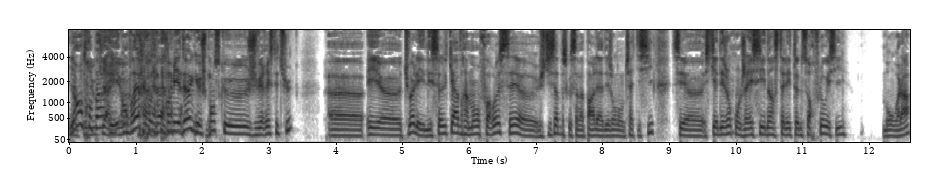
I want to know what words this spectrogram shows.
Non, qui pas. Et en vrai, pre- premier Doug, je pense que je vais rester dessus. Euh, et euh, tu vois, les, les seuls cas vraiment foireux, c'est, euh, je dis ça parce que ça va parler à des gens dans le chat ici, c'est euh, s'il y a des gens qui ont déjà essayé d'installer TensorFlow ici. Bon voilà,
